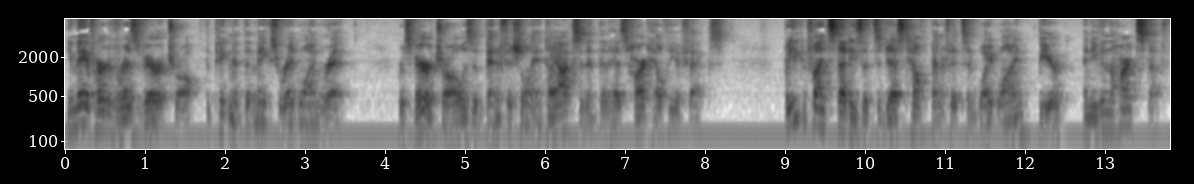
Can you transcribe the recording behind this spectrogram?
You may have heard of resveratrol, the pigment that makes red wine red. Resveratrol is a beneficial antioxidant that has heart healthy effects. But you can find studies that suggest health benefits in white wine, beer, and even the hard stuff.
